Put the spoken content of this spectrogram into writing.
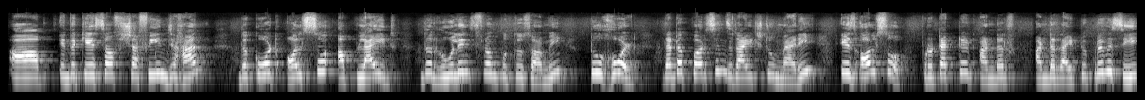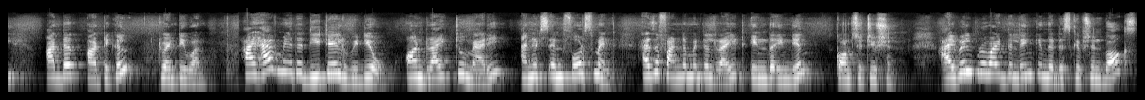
uh, in the case of Shafin Jahan, the court also applied the rulings from Puttaswamy to hold that a person's right to marry is also protected under, under right to privacy under Article 21. I have made a detailed video on right to marry and its enforcement as a fundamental right in the Indian constitution. I will provide the link in the description box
